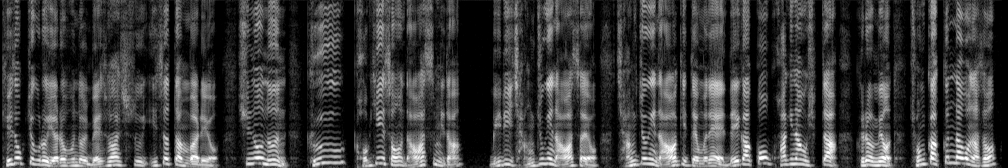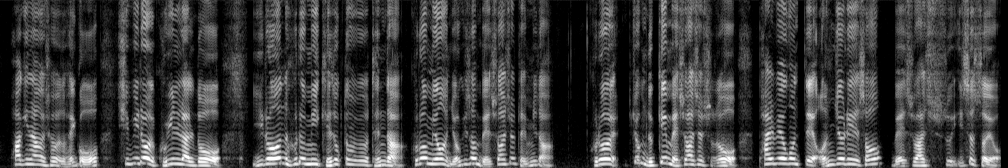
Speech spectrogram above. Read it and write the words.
계속적으로 여러분들 매수할 수 있었단 말이에요. 신호는 그, 거기에서 나왔습니다. 미리 장중에 나왔어요. 장중에 나왔기 때문에 내가 꼭 확인하고 싶다. 그러면 종가 끝나고 나서 확인하셔도 되고 11월 9일 날도 이런 흐름이 계속되도 된다. 그러면 여기서 매수하셔도 됩니다. 그러 좀 늦게 매수하셨어도 800원대 언저리에서 매수하실 수 있었어요.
